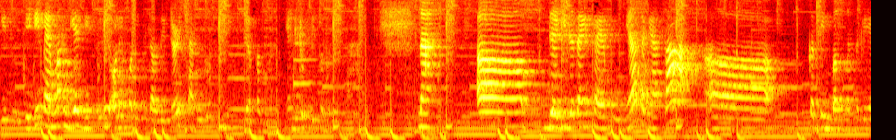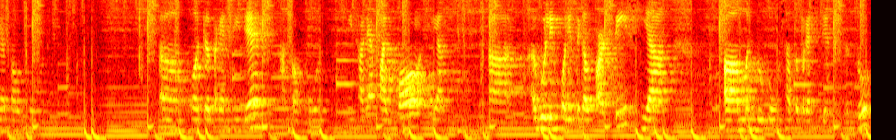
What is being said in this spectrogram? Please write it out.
gitu. Jadi memang dia dipilih oleh political leaders yang duduk di government, yang duduk di pemerintahan. Nah, uh, dari data yang saya punya ternyata uh, ketimbang menteri ataupun uh, wakil presiden ataupun misalnya parpol yang uh, ruling political parties yang uh, mendukung satu presiden tertentu,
